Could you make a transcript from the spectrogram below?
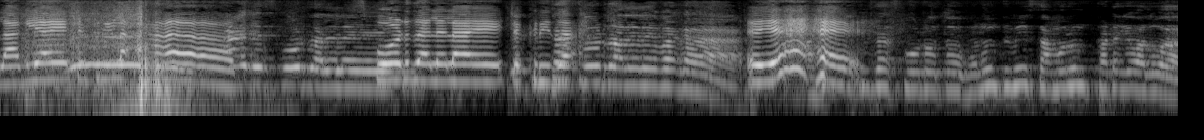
लागली आहे चक्रीला. स्फोट झालेला आहे. स्फोट झालेला आहे चक्रीचा. स्फोट झालेला आहे बघा. स्फोट होतो. म्हणून तुम्ही सांभाळून फटाके वाजवा.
